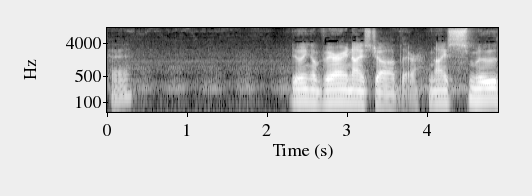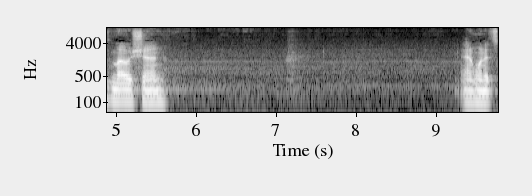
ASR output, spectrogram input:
Okay. Doing a very nice job there. Nice smooth motion. And when it's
